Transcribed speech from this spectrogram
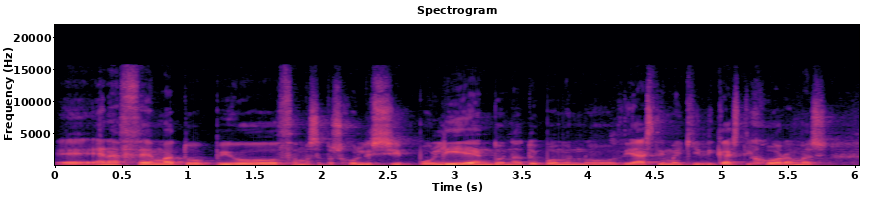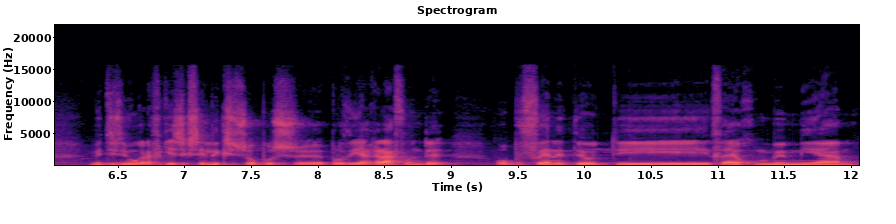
ε, ε, ένα θέμα το οποίο θα μας απασχολήσει πολύ έντονα το επόμενο διάστημα και ειδικά στη χώρα μας με τις δημογραφικές εξελίξεις όπως ε, προδιαγράφονται, όπου φαίνεται ότι θα έχουμε μία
